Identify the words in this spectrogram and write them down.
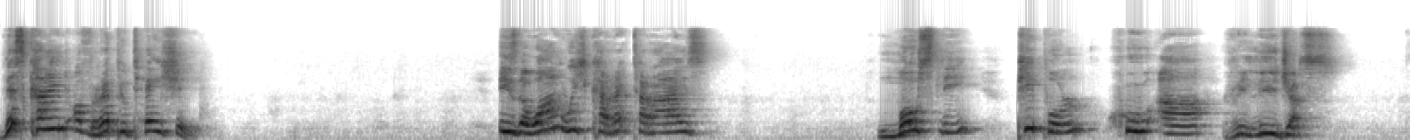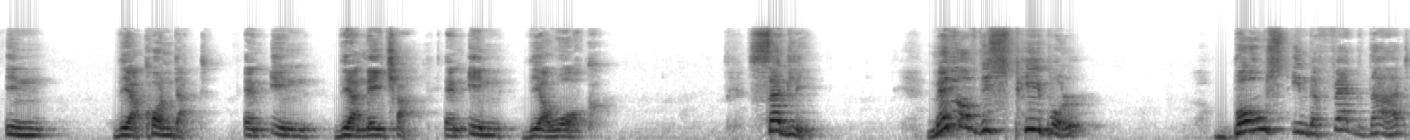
This kind of reputation is the one which characterize mostly people who are religious in their conduct and in their nature and in their walk. Sadly, many of these people boast in the fact that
